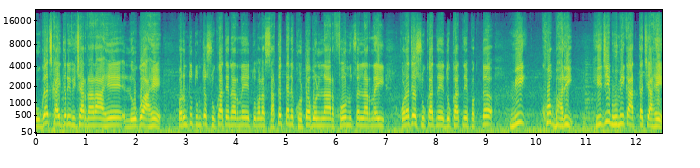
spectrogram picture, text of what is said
उगाच काहीतरी विचारधारा आहे लोगो आहे परंतु तुमच्या सुखात येणार नाही तुम्हाला सातत्याने खोटं बोलणार फोन उचलणार नाही कोणाच्या सुखात नाही दुखात नाही फक्त मी खूप भारी. ही जी भूमिका आत्ताची आहे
